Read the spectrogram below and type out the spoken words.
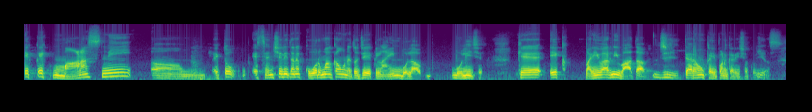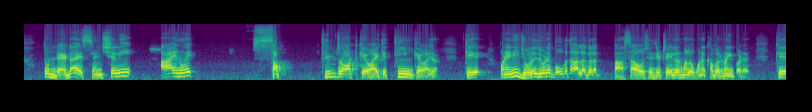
એક એક માણસની એક તો એસેન્શિયલી તને કોરમાં કહું ને તો જે એક લાઈન બોલા બોલી છે કે એક પરિવારની વાત આવે જી. ત્યારે હું કંઈ પણ કરી શકું છું. તો ડેડા એસેન્શિયલી આ એનો એક સબ થીમ પ્લોટ કહેવાય કે થીમ કહેવાય. કે પણ એની જોડે જોડે બહુ બધા અલગ અલગ પાસાઓ છે જે ટ્રેલરમાં લોકોને ખબર નહીં પડે. કે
